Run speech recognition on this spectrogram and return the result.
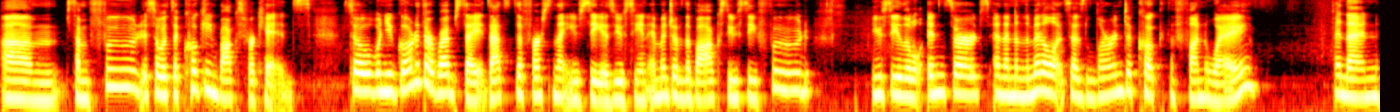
um, some food. So it's a cooking box for kids. So when you go to their website that's the first thing that you see is you see an image of the box you see food you see little inserts and then in the middle it says learn to cook the fun way and then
